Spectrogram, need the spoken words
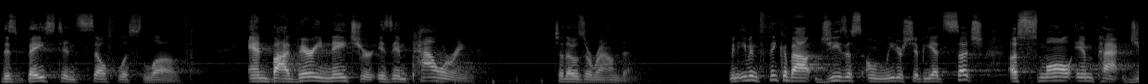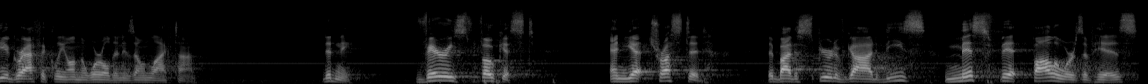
this based in selfless love and by very nature is empowering to those around them. I mean, even think about Jesus' own leadership. He had such a small impact geographically on the world in his own lifetime, didn't he? Very focused and yet trusted that by the Spirit of God, these misfit followers of His,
